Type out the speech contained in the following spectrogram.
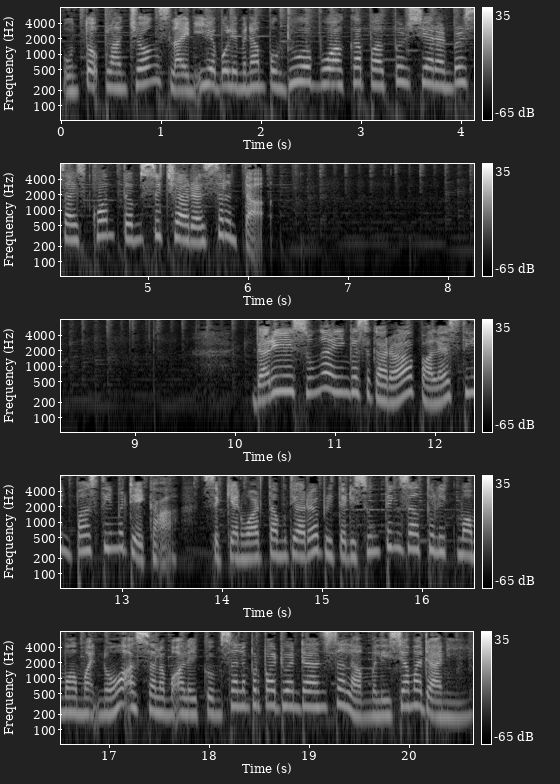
untuk pelancong selain ia boleh menampung dua buah kapal persiaran bersaiz kuantum secara serentak. Dari sungai hingga segara, Palestin pasti merdeka. Sekian Warta Mutiara, berita disunting Zatulik Muhammad Noor. Assalamualaikum, salam perpaduan dan salam Malaysia Madani.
